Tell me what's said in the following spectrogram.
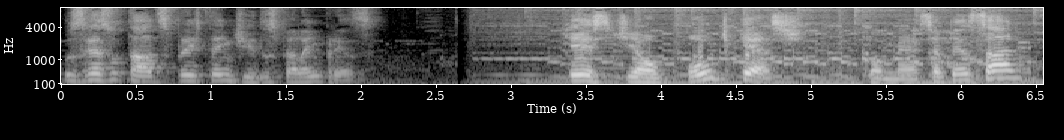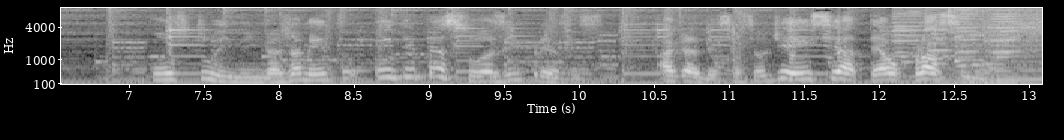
os resultados pretendidos pela empresa. Este é o podcast. Comece a pensar construindo engajamento entre pessoas e empresas. Agradeço a sua audiência e até o próximo!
